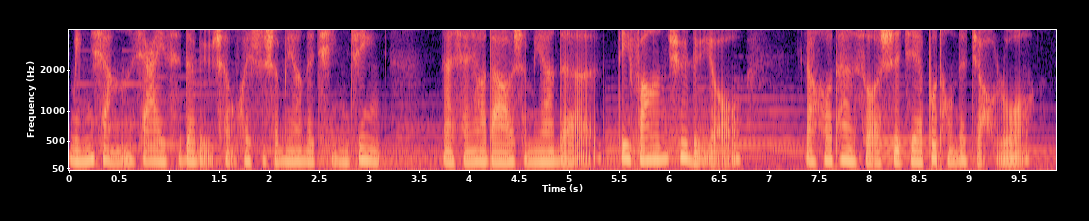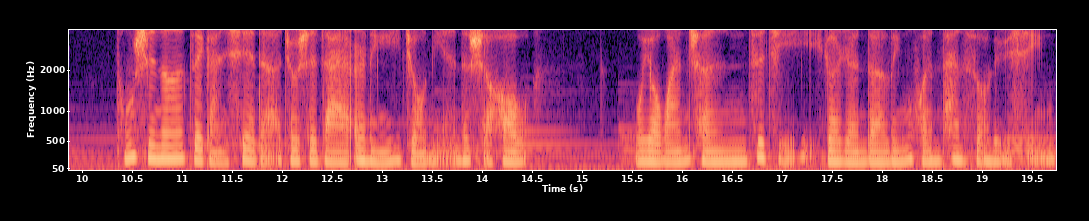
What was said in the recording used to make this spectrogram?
冥想下一次的旅程会是什么样的情境，那想要到什么样的地方去旅游，然后探索世界不同的角落。同时呢，最感谢的就是在二零一九年的时候，我有完成自己一个人的灵魂探索旅行，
